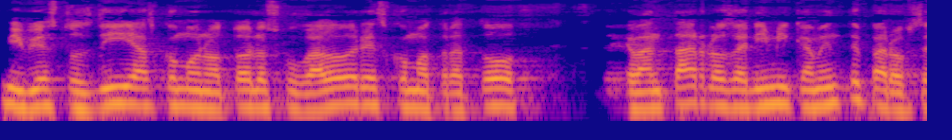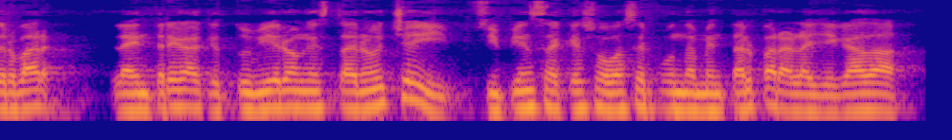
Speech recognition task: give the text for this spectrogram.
vivió estos días, cómo notó a los jugadores, cómo trató de levantarlos anímicamente para observar la entrega que tuvieron esta noche y si piensa que eso va a ser fundamental para la llegada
